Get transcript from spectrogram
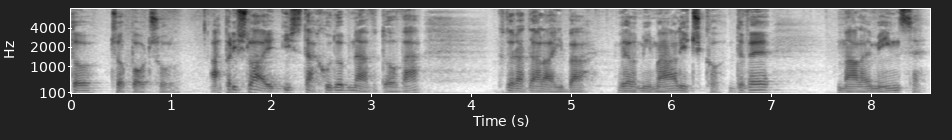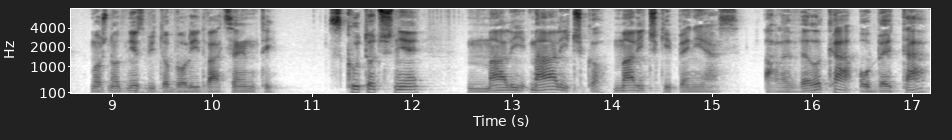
to, čo počul. A prišla aj istá chudobná vdova, ktorá dala iba veľmi máličko, dve malé mince. Možno dnes by to boli dva centy. Skutočne mali, máličko, maličký peniaz, ale veľká obeta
